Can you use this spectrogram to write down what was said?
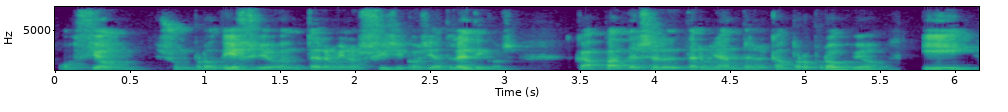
opción. Es un prodigio en términos físicos y atléticos, capaz de ser determinante en el campo propio y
